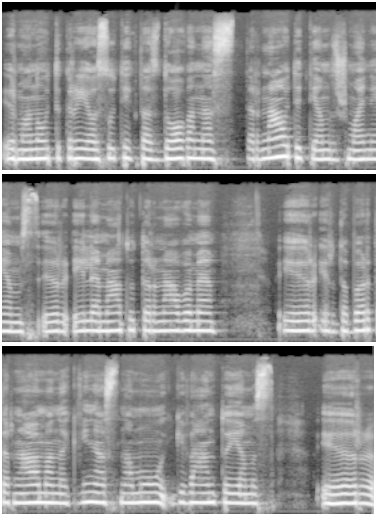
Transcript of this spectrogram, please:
ir manau tikrai jo suteiktas dovanas tarnauti tiems žmonėms. Ir eilę metų tarnavome ir, ir dabar tarnavome nakvinės namų gyventojams. Ir e,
